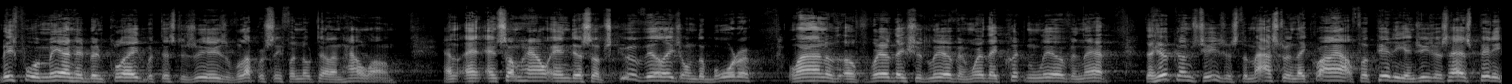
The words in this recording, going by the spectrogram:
These poor men had been plagued with this disease of leprosy for no telling how long. And, and, and somehow, in this obscure village on the border line of, of where they should live and where they couldn't live, and that, that here comes Jesus, the Master, and they cry out for pity, and Jesus has pity,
